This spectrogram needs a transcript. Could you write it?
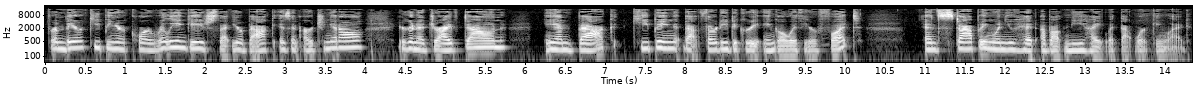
From there, keeping your core really engaged so that your back isn't arching at all, you're going to drive down and back, keeping that 30 degree angle with your foot and stopping when you hit about knee height with that working leg.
